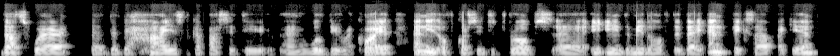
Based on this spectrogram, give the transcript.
that's where the, the, the highest capacity uh, will be required. And it, of course, it drops in, in, the middle of the day and picks up again,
